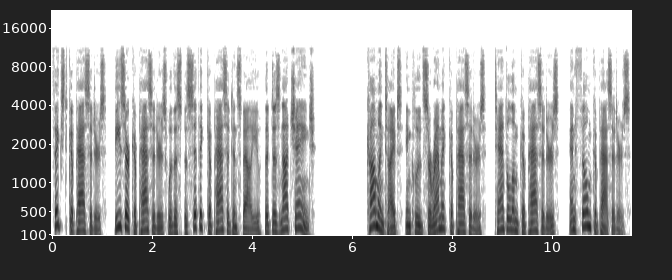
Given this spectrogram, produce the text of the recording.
Fixed capacitors these are capacitors with a specific capacitance value that does not change. Common types include ceramic capacitors, tantalum capacitors, and film capacitors.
